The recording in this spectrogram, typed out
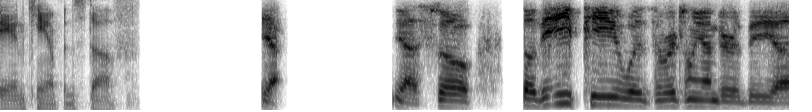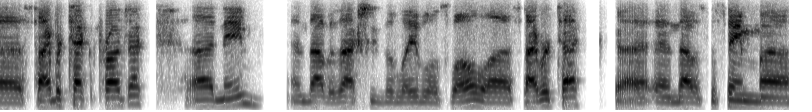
Bandcamp and stuff. Yeah, Yeah. so so the EP was originally under the uh, Cyber-Tec project uh, name, and that was actually the label as well, uh, Cyber-Tec, uh, and that was the same uh,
